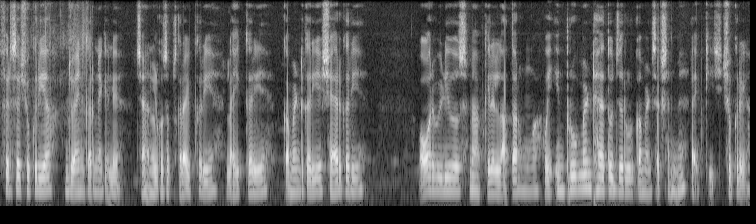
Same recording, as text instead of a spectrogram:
फिर से शुक्रिया ज्वाइन करने के लिए। चैनल को सब्सक्राइब करिए लाइक करिए कमेंट करिए शेयर करिए। और वीडियोस मैं आपके लिए लाता रहूँगा। कोई इम्प्रूवमेंट है तो ज़रूर कमेंट सेक्शन में टाइप कीजिए। शुक्रिया।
